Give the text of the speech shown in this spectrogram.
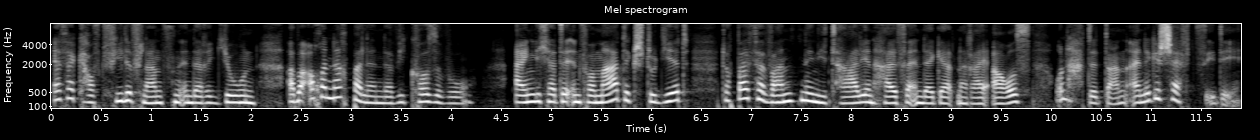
Er verkauft viele Pflanzen in der Region, aber auch in Nachbarländer wie Kosovo. Eigentlich hat er Informatik studiert, doch bei Verwandten in Italien half er in der Gärtnerei aus und hatte dann eine Geschäftsidee.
